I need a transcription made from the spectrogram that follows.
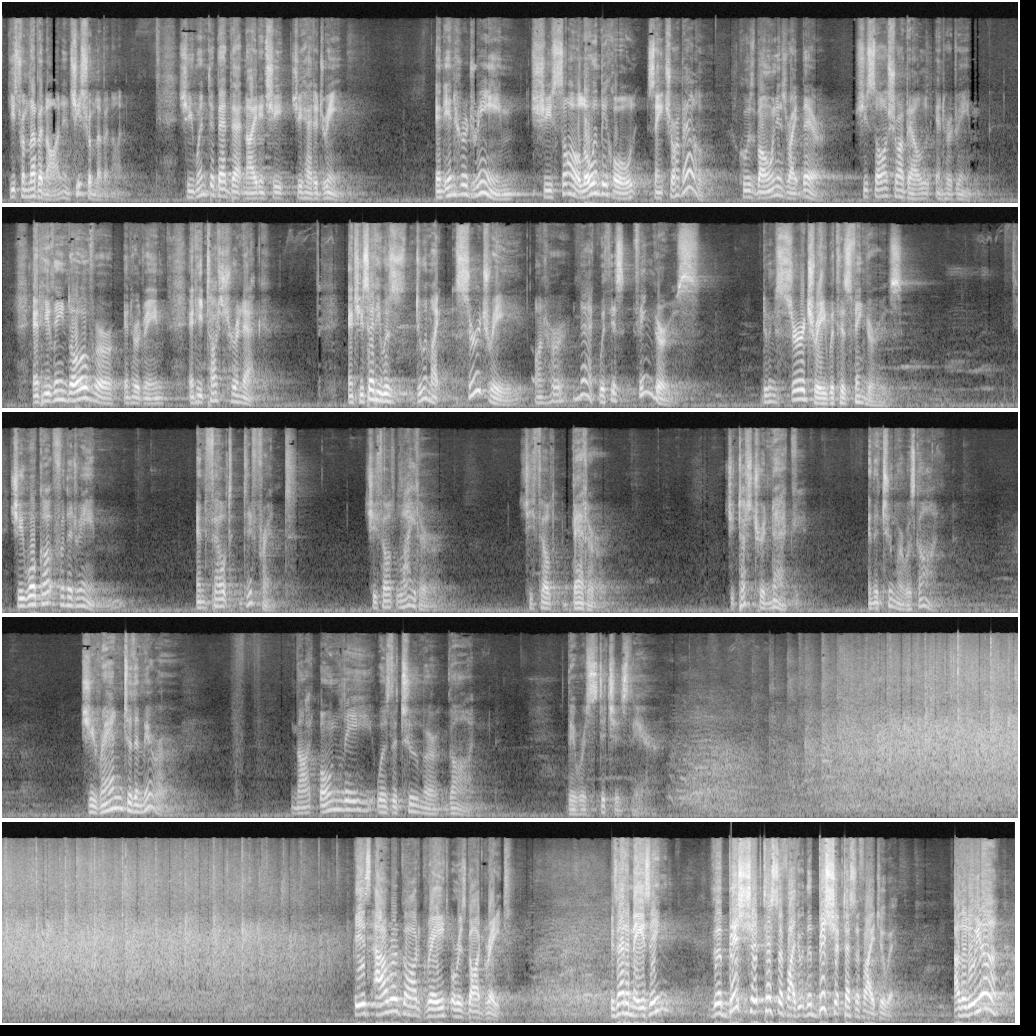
He's from Lebanon, and she's from Lebanon. She went to bed that night, and she, she had a dream. And in her dream, she saw, lo and behold, St. Charbel, whose bone is right there. She saw Charbel in her dream. And he leaned over in her dream, and he touched her neck. And she said he was doing like surgery on her neck with his fingers, doing surgery with his fingers. She woke up from the dream and felt different. She felt lighter. She felt better. She touched her neck, and the tumor was gone. She ran to the mirror. Not only was the tumor gone, there were stitches there. Is our God great or is God great? Is that amazing? The bishop testified to it. The bishop testified to it. Hallelujah.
